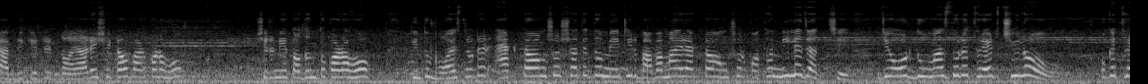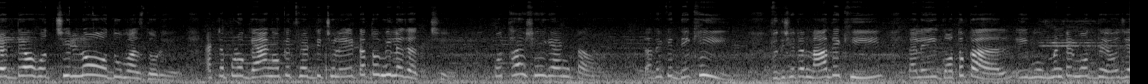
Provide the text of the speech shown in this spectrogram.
ফ্যাব্রিকেটেড নয়? আরে সেটাও বার করা হোক। সেটা নিয়ে তদন্ত করা হোক। কিন্তু ভয়েস নোটের একটা অংশের সাথে তো মেয়েটির বাবা মায়ের একটা অংশের কথা মিলে যাচ্ছে, যে ওর দু মাস ধরে থ্রেড ছিল। ওকে থ্রেড দেওয়া হচ্ছিল দু মাস ধরে। একটা পুরো গ্যাং ওকে থ্রেড দিচ্ছিল, এটা তো মিলে যাচ্ছে। কোথায় সেই গ্যাংটা তাদেরকে দেখি। যদি সেটা না দেখি, তাহলে এই গতকাল এই মুভমেন্টের মধ্যেও যে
